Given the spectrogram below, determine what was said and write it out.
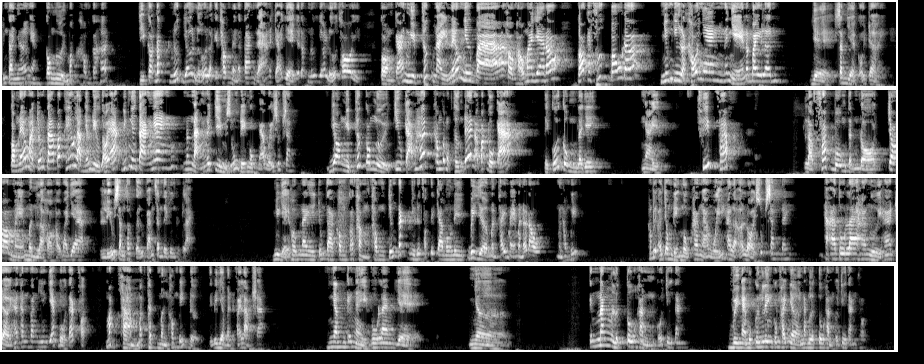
chúng ta nhớ nha con người mất không có hết. Chỉ có đất nước gió lửa là cái thân này nó tan rã, nó trả về cho đất nước gió lửa thôi. Còn cái nghiệp thức này, nếu như bà hồng hậu ma gia đó có cái phước báu đó, giống như là khói nhang, nó nhẹ, nó bay lên, về sanh về cõi trời. Còn nếu mà chúng ta bất hiếu làm những điều tội ác, giống như tàn nhang, nó nặng, nó chìm xuống địa ngục, ngạ quỷ súc sanh. Do nghiệp thức con người chiêu cảm hết, không có một thượng đế nào bắt buộc cả. Thì cuối cùng là gì? Ngài thuyết pháp là pháp môn tịnh độ cho mẹ mình là hoàng hậu ma gia, liễu sanh thất tử bản sanh tây phương cực lạc như vậy hôm nay chúng ta không có thần thông chứng đắc như đức phật thích ca mâu ni. Bây giờ mình thấy mẹ mình ở đâu, mình không biết. Không biết ở trong địa ngục hay ngạ quỷ, hay là ở loài súc sanh đây. Hay atula, ha người, ha trời, ha thanh văn duyên giác bồ tát phật. Mắt phàm, mắt thịt mình không biết được. Thì bây giờ mình phải làm sao? Nhân cái ngày vô lan về, nhờ cái năng lực tu hành của chư tăng. Vì ngài một quân liên cũng phải nhờ năng lực tu hành của chư tăng thôi.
